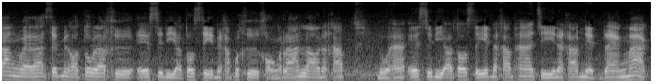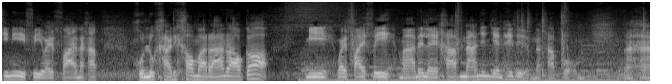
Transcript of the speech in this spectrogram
ตั้งไว้แล้วเซตเป็นออโต้ไว้แล้วคือ SCD Auto Seat นะครับก็คือของร้านเรานะครับดูฮะ SCD Auto Seat นะครับ 5G นะครับเน็ตแรงมากที่นี่ฟรี Wi-Fi นะครับ คุณลูกค้าที่เข้ามาร้านเราก็ มี Wi-Fi ฟรีมาได้เลยครับ น้ำเย็นๆให้ดื่มนะครับผมนะฮะ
